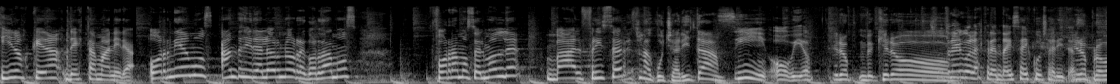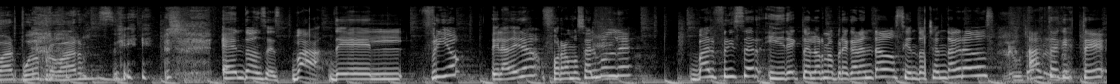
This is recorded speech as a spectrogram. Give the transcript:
y nos queda de esta manera. Horneamos, antes de ir al horno, recordamos, forramos el molde, va al freezer. ¿Es una cucharita? Sí, obvio. Quiero, quiero, Yo traigo las 36 cucharitas. quiero probar, ¿puedo probar? Sí. Entonces, va del frío, de heladera, forramos el molde, va al freezer y directo al horno precalentado, 180 grados, hasta que esté,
